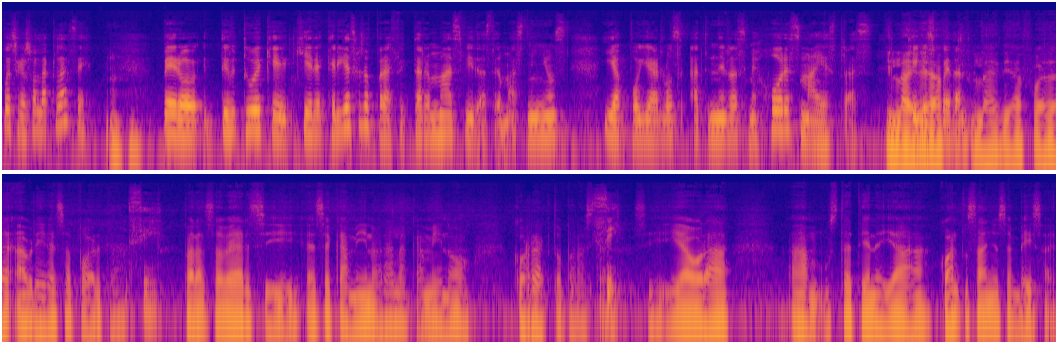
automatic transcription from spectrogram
pues regreso a la clase. Pero tu- tuve que, quiere- quería hacerlo para afectar más vidas de más niños y apoyarlos a tener las mejores maestras Y la que idea, ellos puedan. la idea fue de abrir esa puerta Sí, para saber si ese camino era el camino correcto para usted. Sí. y ahora usted tiene ya cuántos años en Bayside?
